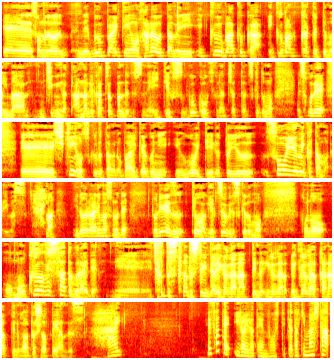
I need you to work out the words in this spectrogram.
えー、その、ね、分配金を払うために、いくばくか、いくばくかといっても今、日銀があんだけ買っちゃったんでですね、ETF すごく大きくなっちゃったんですけども、そこで、えー、資金を作るための売却に動いているという、そういう見方もあります。はい、まあ、いろいろありますので、とりあえず今日は月曜日ですけども、この木曜日スタートぐらいで、えー、ちょっとスタートしてみてはいかがなっていうの、いかが、いかがかなっていうのが私の提案です。はい。えさて、いろいろ展望していただきました。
